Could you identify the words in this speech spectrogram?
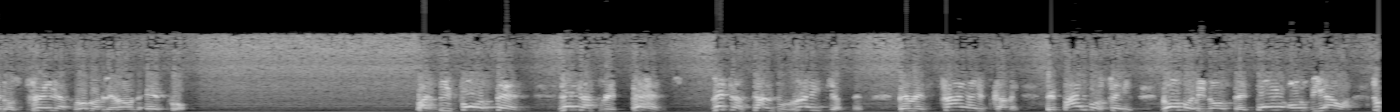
and Australia probably around April. But before then, let us repent. Let us turn to righteousness. The Messiah is coming. The Bible says nobody knows the day or the hour. So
